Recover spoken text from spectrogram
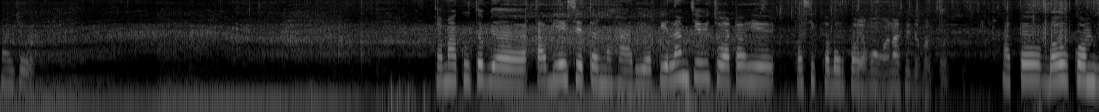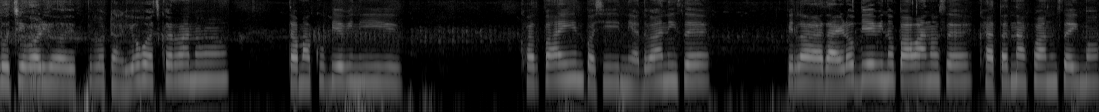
હા જો તમાકુ તો આ બે ખેતરમાં હારી હોય પેલામાં જેવી ચોટો હે પછી ખબર પડે. આ તો બહુ કોમ લોચે વળી હોય. પેલો ઢાળિયો હોજ કરવાનો. તમાકુ બેવીની ખરપાઈને પછી નેદવાની છે. પેલા રાયડો બેવીનો પાવાનો છે. ખાતર નાખવાનું છે એમાં.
